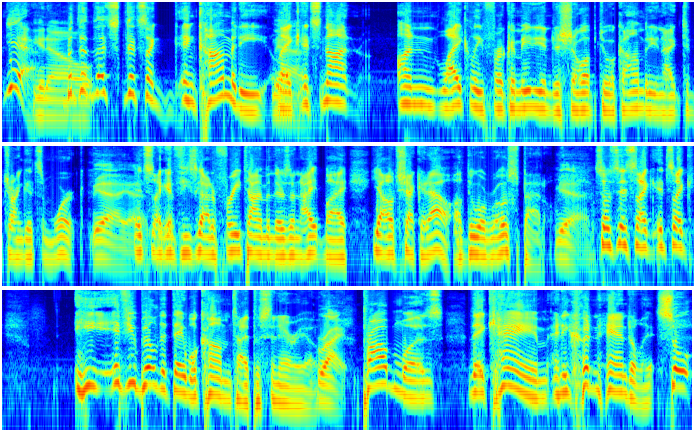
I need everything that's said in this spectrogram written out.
Yeah, you know. but th- that's that's like in comedy. Like it's not unlikely for a comedian to show up to a comedy night to try and get some work. Yeah, yeah. It's like if he's got a free time and there's a night by, yeah, I'll check it out. I'll do a roast battle. Yeah. So it's it's like it's like he if you build it they will come type of scenario. Right. Problem was they came and he couldn't handle it. So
